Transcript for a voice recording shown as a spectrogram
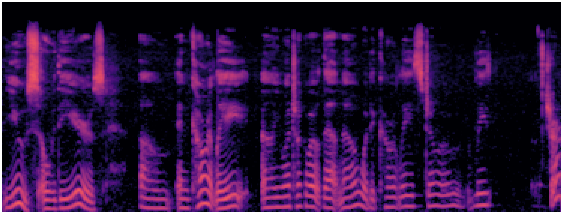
use over the years. Um, and currently, uh, you want to talk about that now? What it currently is still leased? Sure.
